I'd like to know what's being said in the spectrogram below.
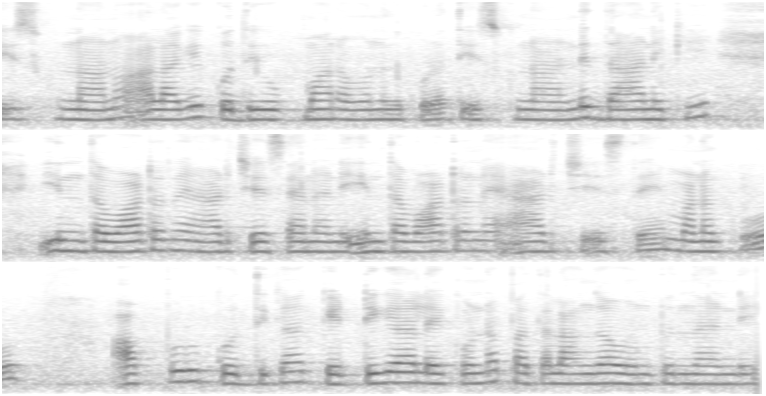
తీసుకున్నాను. అలాగే కొద్దిగా ఉప్మా రవ్వను కూడా తీసుకున్నానండి. దానికి ఇంత వాటర్ని యాడ్ చేశానండి. ఇంత వాటర్ని యాడ్ చేస్తే మనకు అప్పుడు కొద్దిగా గట్టిగా లేకుండా పతలంగా ఉంటుందండి.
